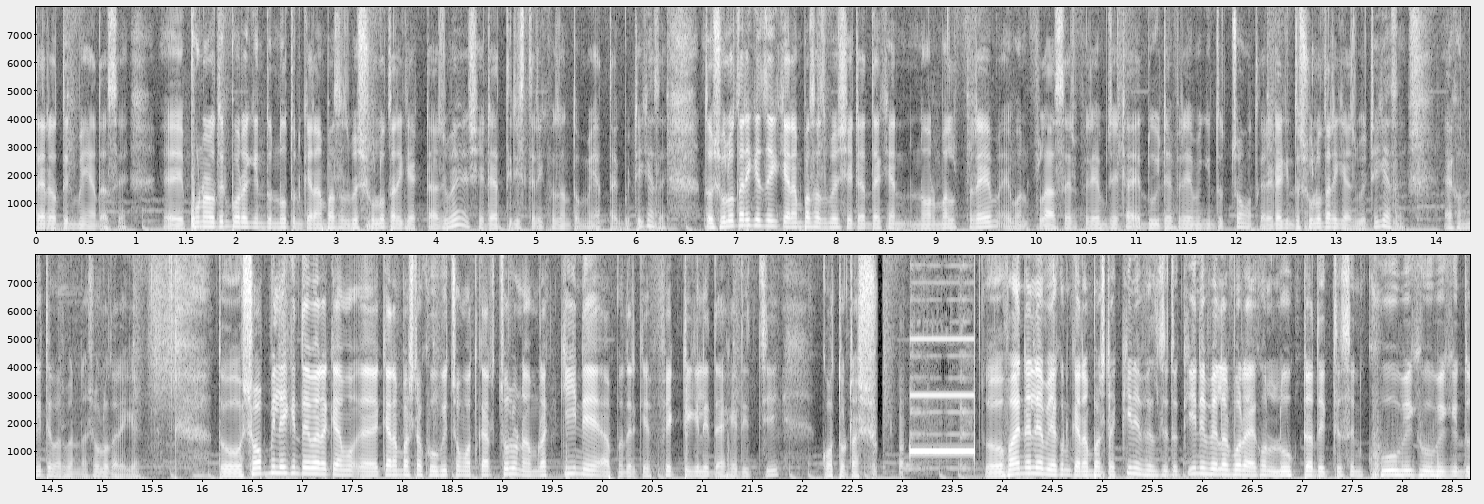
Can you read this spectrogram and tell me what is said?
তেরো দিন মেয়াদ আছে। এই পনেরো দিন পরে কিন্তু নতুন ক্যারাম্পাস আসবে, ষোলো তারিখে একটা আসবে, সেটা তিরিশ তারিখ পর্যন্ত মেয়াদ থাকবে, ঠিক আছে? তো ষোলো তারিখে যে ক্যারাম্পাস আসবে, সেটা দেখেন নর্মাল ফ্রেম এবং ফ্লাসের ফ্রেম যেটা, এই দুইটা ফ্রেমে কিন্তু চমৎকার। এটা কিন্তু ষোলো তারিখে আসবে, ঠিক আছে? এখন নিতে পারবেন না ষোলো তারিখে। তো সব মিলে কিন্তু এবারে ক্যারামবাসটা খুবই চমৎকার। চলুন আমরা কিনে আপনাদেরকে প্র্যাকটিক্যালি দেখিয়ে দিচ্ছি কতটা তো ফাইনালি আমি এখন ক্যারাম্পাসটা কিনে ফেলছি। তো কিনে ফেলার পরে এখন লুকটা দেখতেছেন, খুবই খুবই কিন্তু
